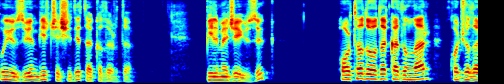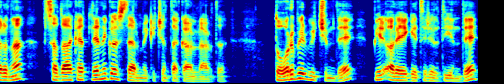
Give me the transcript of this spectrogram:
bu yüzüğün bir çeşidi takılırdı. Bilmece yüzük, Orta Doğu'da kadınlar kocalarına sadakatlerini göstermek için takarlardı. Doğru bir biçimde bir araya getirildiğinde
